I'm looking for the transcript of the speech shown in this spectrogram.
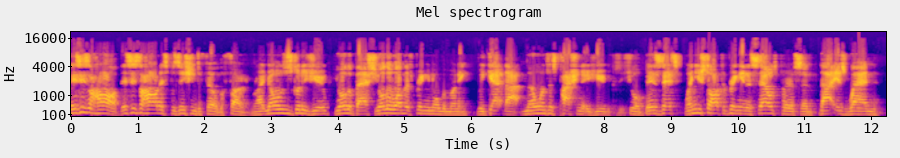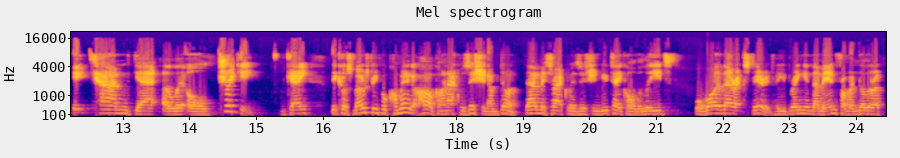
This is a hard, this is the hardest position to fill the phone, right? No one's as good as you. You're the best. You're the one that's bringing all the money. We get that. No one's as passionate as you because it's your business. When you start to bring in a salesperson, that is when it can get a little tricky. Okay. Because most people come in and go, Oh, got an acquisition. I'm done. Then, Mr. Acquisition, you take all the leads. Well, what are their experience? Are you bringing them in from another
